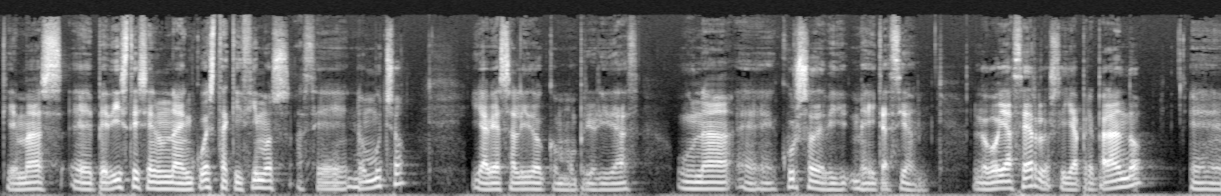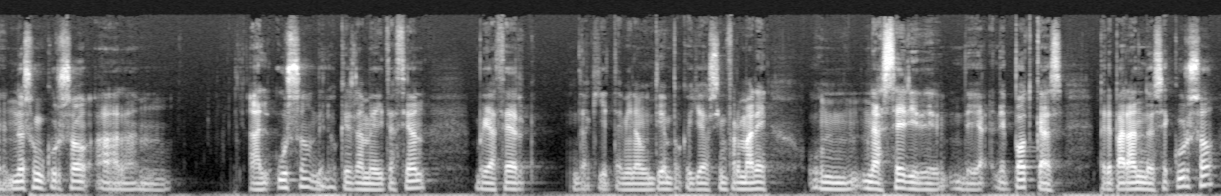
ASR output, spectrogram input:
que más eh, pedisteis en una encuesta que hicimos hace no mucho y había salido como prioridad un eh, curso de meditación. Lo voy a hacer, lo estoy ya preparando. Eh, no es un curso al, uso de lo que es la meditación. Voy a hacer de aquí también a un tiempo que ya os informaré una serie de, de podcasts preparando ese curso,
